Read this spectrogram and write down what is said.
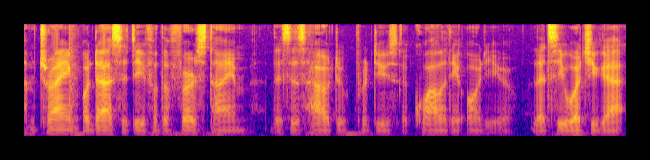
I'm trying Audacity for the first time. This is how to produce a quality audio. Let's see what you got.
